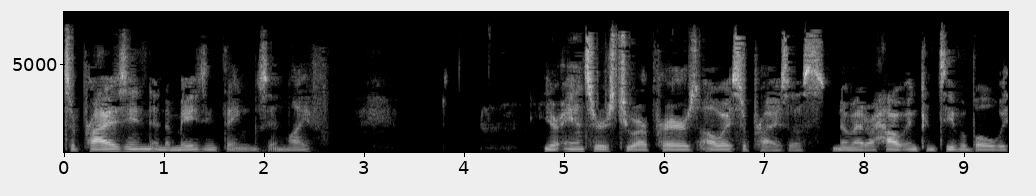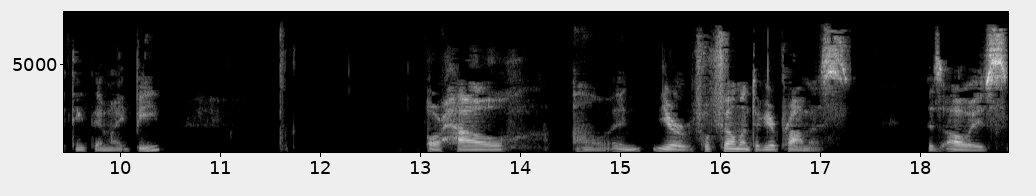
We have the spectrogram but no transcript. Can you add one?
surprising and amazing things in life. Your answers to our prayers always surprise us, no matter how inconceivable we think they might be, or how uh, in your fulfillment of your promise is always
